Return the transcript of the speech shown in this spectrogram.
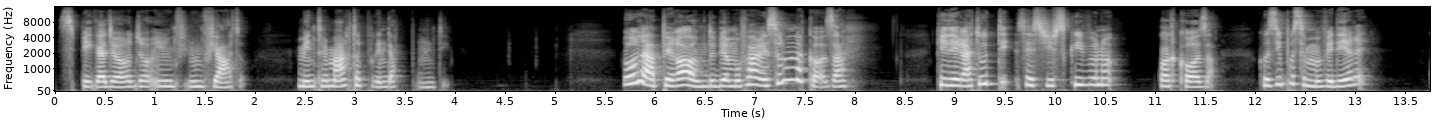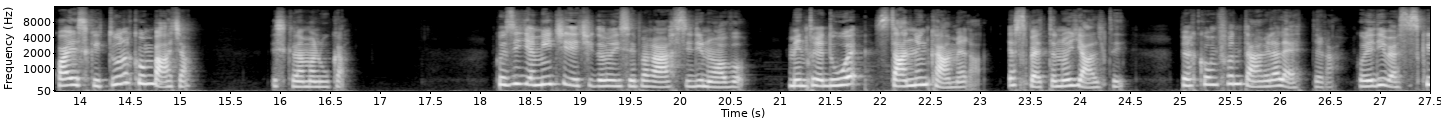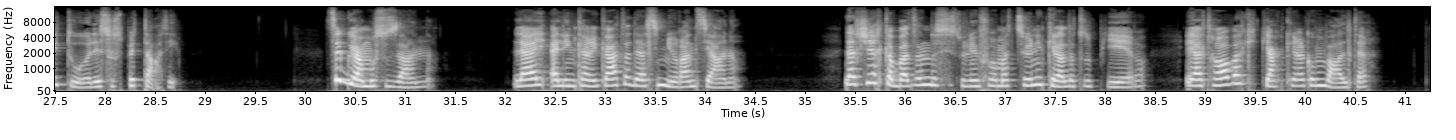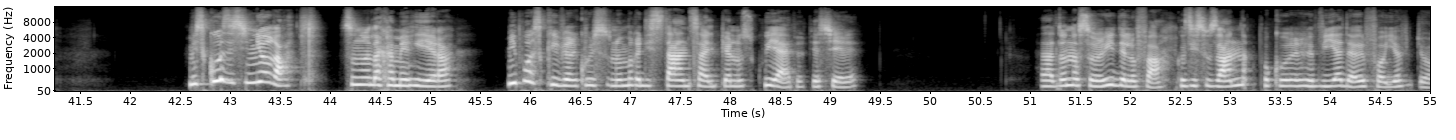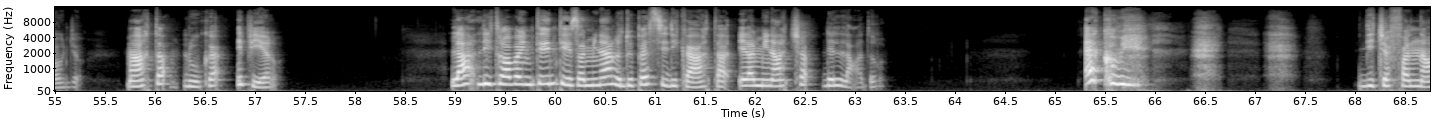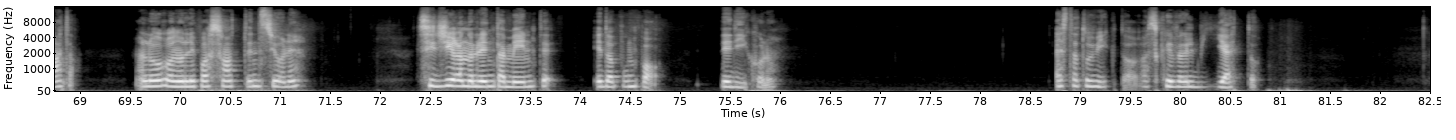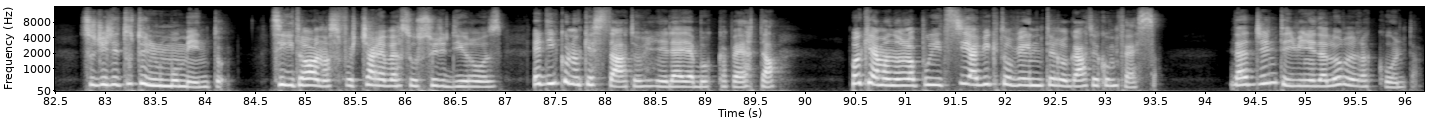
spiega Giorgio in un fiato, mentre Marta prende appunti. Ora però dobbiamo fare solo una cosa. Chiedere a tutti se ci scrivono qualcosa, così possiamo vedere quale scrittura combacia, esclama Luca. Così gli amici decidono di separarsi di nuovo, mentre due stanno in camera e aspettano gli altri per confrontare la lettera con le diverse scritture dei sospettati. Seguiamo Susanna. Lei è l'incaricata della signora anziana. La cerca basandosi sulle informazioni che le ha dato Piero e la trova che chiacchiera con Walter. Mi scusi, signora, sono la cameriera. Mi può scrivere questo numero di stanza e il piano su cui è, per piacere? La donna sorride e lo fa, così Susanna può correre via il foglio a Giorgio, Marta, Luca e Piero. Là li trova intenti a esaminare due pezzi di carta e la minaccia del ladro. Eccomi! dice affannata, ma loro non le possono attenzione. Si girano lentamente e dopo un po' le dicono. È stato Victor a scrivere il biglietto. Succede tutto in un momento. Si ritrovano a sfrecciare verso il studio di Rose. e dicono che è stato, e lei a bocca aperta. Poi chiamano la polizia, Victor viene interrogato e confessa. La gente viene da loro e racconta.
